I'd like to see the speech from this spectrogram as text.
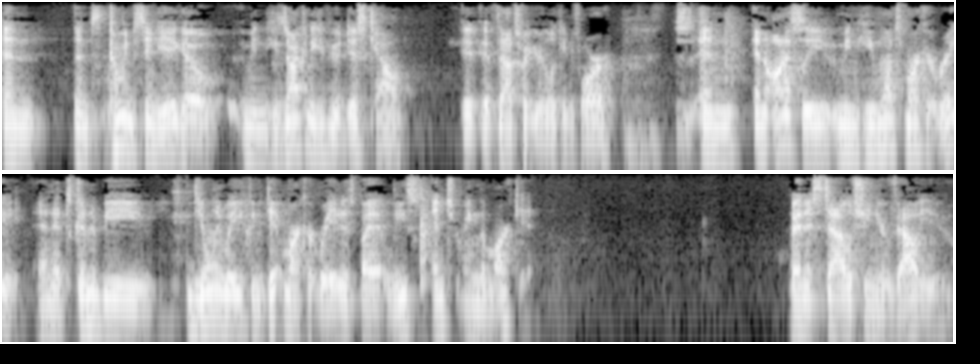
And and coming to San Diego, I mean, he's not going to give you a discount if, that's what you're looking for. And and honestly, I mean, he wants market rate, and it's going to be the only way you can get market rate is by at least entering the market and establishing your value.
